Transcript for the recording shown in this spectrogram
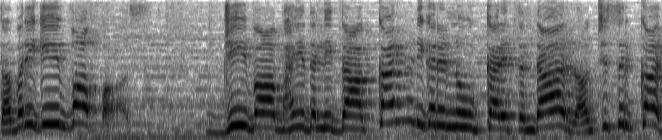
ತವರಿಗೆ ವಾಪಸ್. ಜೀವ ಭಯದಲ್ಲಿದ್ದ ಕನ್ನಡಿಗರನ್ನು ಕರೆತಂದ ರಾಜ್ಯ ಸರ್ಕಾರ.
